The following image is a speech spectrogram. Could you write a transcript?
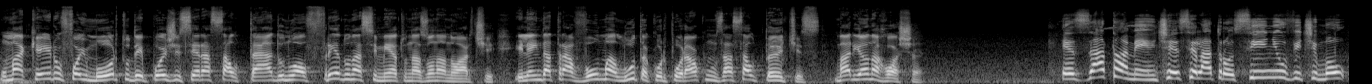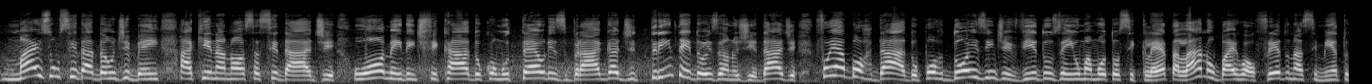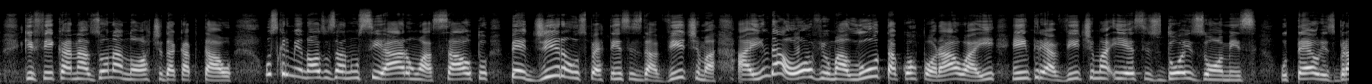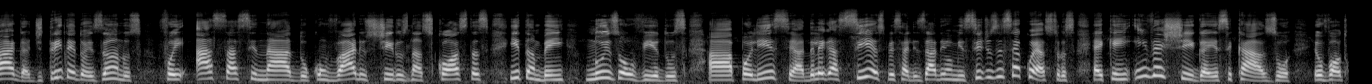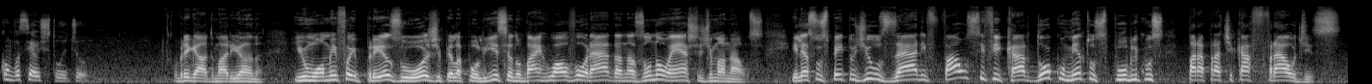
O maqueiro foi morto depois de ser assaltado no Alfredo Nascimento, na Zona Norte. Ele ainda travou uma luta corporal com os assaltantes. Mariana Rocha. Exatamente, esse latrocínio vitimou mais um cidadão de bem aqui na nossa cidade. O homem, identificado como Teures Braga, de 32 anos de idade, foi abordado por dois indivíduos em uma motocicleta lá no bairro Alfredo Nascimento, que fica na zona norte da capital. Os criminosos anunciaram o assalto, pediram os pertences da vítima. Ainda houve uma luta corporal aí entre a vítima e esses dois homens. O Teures Braga Braga, de 32 anos, foi assassinado com vários tiros nas costas e também nos ouvidos. A polícia, a delegacia especializada em homicídios e sequestros, é quem investiga esse caso. Eu volto com você ao estúdio. Obrigado, Mariana. E um homem foi preso hoje pela polícia no bairro Alvorada, na zona oeste de Manaus. Ele é suspeito de usar e falsificar documentos públicos para praticar fraudes.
